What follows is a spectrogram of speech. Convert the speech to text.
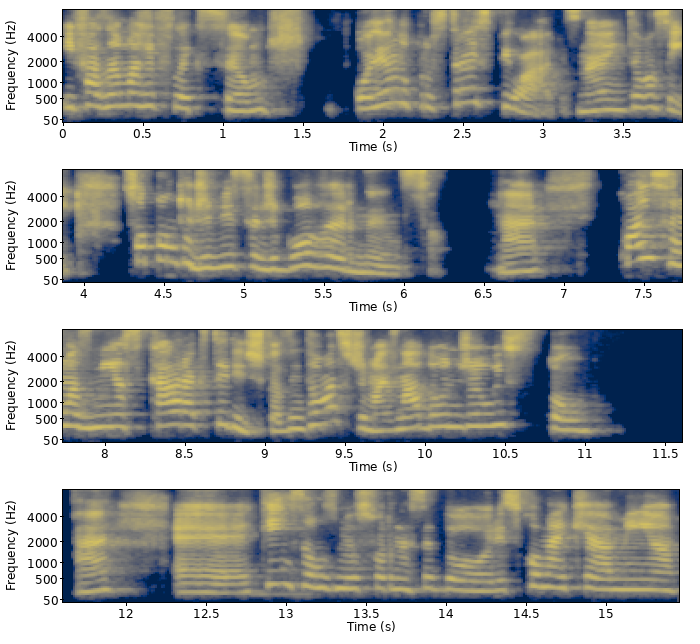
e fazer uma reflexão olhando para os três pilares, né? Então, assim, só ponto de vista de governança, né? Quais são as minhas características? Então, antes de mais nada, onde eu estou? Né? É, quem são os meus fornecedores? Como é que é a minha,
